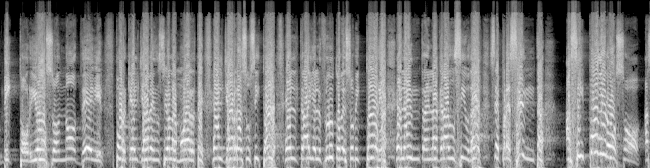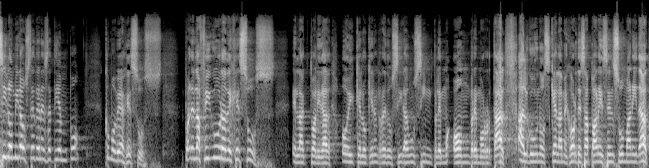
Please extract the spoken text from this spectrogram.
victorioso, no débil? Porque Él ya venció la muerte, Él ya resucitó, Él trae el fruto de su victoria, Él entra en la gran ciudad, se presenta así poderoso. Así lo mira usted en ese tiempo. ¿Cómo ve a Jesús? ¿Cuál es la figura de Jesús? en la actualidad, hoy que lo quieren reducir a un simple hombre mortal, algunos que a lo mejor desaparecen su humanidad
